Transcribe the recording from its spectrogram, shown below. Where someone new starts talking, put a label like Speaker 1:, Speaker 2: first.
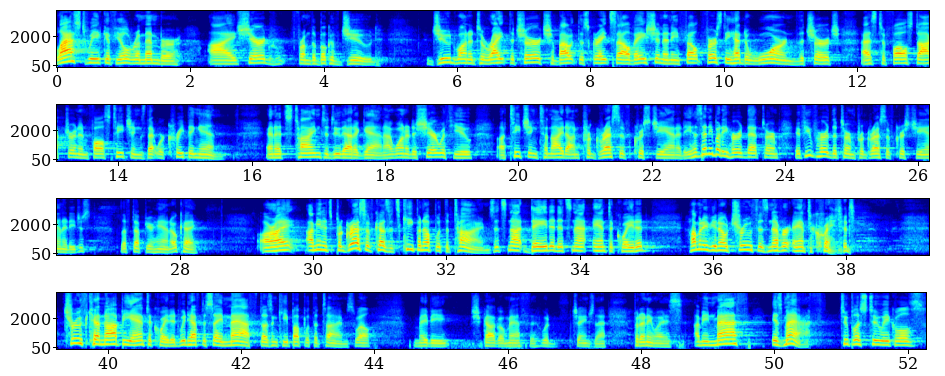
Speaker 1: Last week, if you'll remember, I shared from the book of Jude. Jude wanted to write the church about this great salvation, and he felt first he had to warn the church as to false doctrine and false teachings that were creeping in. And it's time to do that again. I wanted to share with you a teaching tonight on progressive Christianity. Has anybody heard that term? If you've heard the term progressive Christianity, just lift up your hand. Okay. All right? I mean, it's progressive because it's keeping up with the times. It's not dated, it's not antiquated. How many of you know truth is never antiquated? truth cannot be antiquated. We'd have to say math doesn't keep up with the times. Well, maybe Chicago math would change that. But, anyways, I mean, math is math. Two plus two equals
